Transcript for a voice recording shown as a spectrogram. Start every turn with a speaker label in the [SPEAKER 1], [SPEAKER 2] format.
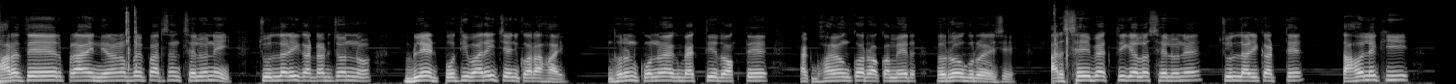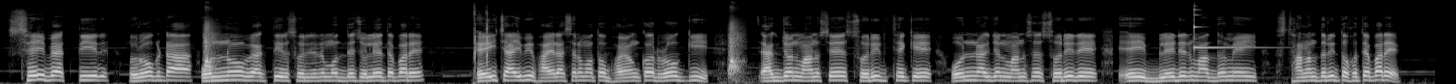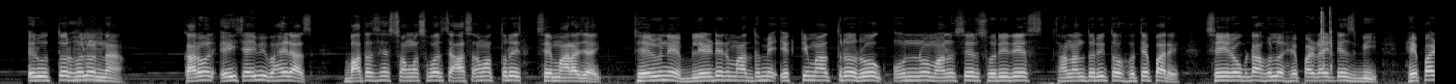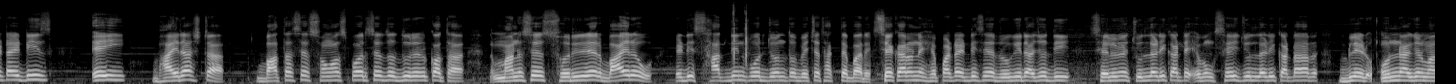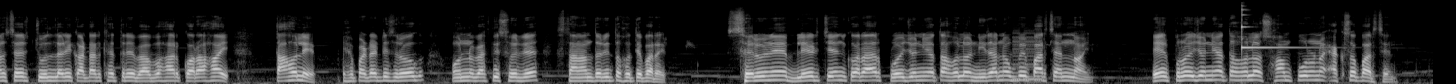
[SPEAKER 1] ভারতের প্রায় নিরানব্বই পার্সেন্ট সেলুনেই চুলদাড়ি কাটার জন্য ব্লেড প্রতিবারেই চেঞ্জ করা হয়। ধরুন, কোনো এক ব্যক্তির রক্তে এক ভয়ঙ্কর রকমের রোগ রয়েছে, আর সেই ব্যক্তি গেল সেলুনে চুলদাড়ি কাটতে। তাহলে কি সেই ব্যক্তির রোগটা অন্য ব্যক্তির শরীরের মধ্যে চলে যেতে পারে? এইচ আইভি ভাইরাসের মতো ভয়ঙ্কর রোগ কি একজন মানুষের শরীর থেকে অন্য একজন মানুষের শরীরে এই ব্লেডের মাধ্যমেই স্থানান্তরিত হতে পারে? এর উত্তর হলো না। কারণ এইচআইভি ভাইরাস বাতাসের সংস্পর্শে আসা মাত্রই সে মারা যায়। সেলুনে ব্লেডের মাধ্যমে একটি মাত্র রোগ অন্য মানুষের শরীরে স্থানান্তরিত হতে পারে। সেই রোগটা হলো হেপাটাইটিস বি। হেপাটাইটিস এই ভাইরাসটা বাতাসের সংস্পর্শে তো দূরের কথা, মানুষের শরীরের বাইরেও এটি সাত দিন পর্যন্ত বেঁচে থাকতে পারে। সে কারণে হেপাটাইটিসের রোগীরা যদি সেলুনে চুলদাড়ি কাটে এবং সেই চুলদাড়ি কাটার ব্লেড অন্য একজন মানুষের চুলদাড়ি কাটার ক্ষেত্রে ব্যবহার করা হয়, তাহলে হেপাটাইটিস রোগ অন্য ব্যক্তির শরীরে স্থানান্তরিত হতে পারে। সেলুনে ব্লেড চেঞ্জ করার প্রয়োজনীয়তা হলো নিরানব্বই পার্সেন্ট নয়। এর প্রয়োজনীয়তা হলো সম্পূর্ণ একশো পার্সেন্ট।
